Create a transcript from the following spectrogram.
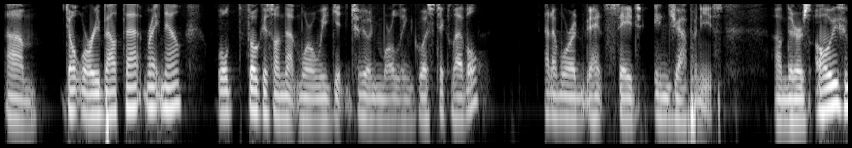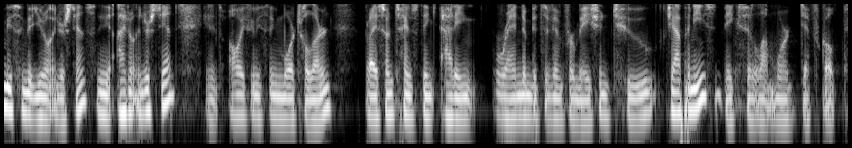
Um, don't worry about that right now. we'll focus on that more when we get to a more linguistic level at a more advanced stage in Japanese. Um, there's always going to be something that you don't understand, something that I don't understand, and it's always going to be something more to learn. But I sometimes think adding random bits of information to Japanese makes it a lot more difficult.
